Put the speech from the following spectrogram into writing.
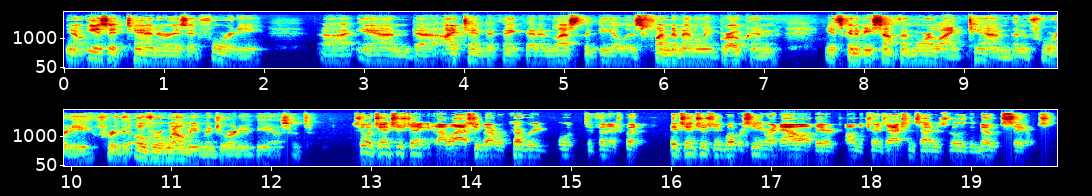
you know, is it 10 or is it 40? Uh, and uh, I tend to think that unless the deal is fundamentally broken, it's going to be something more like 10 than 40 for the overwhelming majority of the assets. So it's interesting, and I'll ask you about recovery to finish, but it's interesting what we're seeing right now out there on the transaction side is really the note sales.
